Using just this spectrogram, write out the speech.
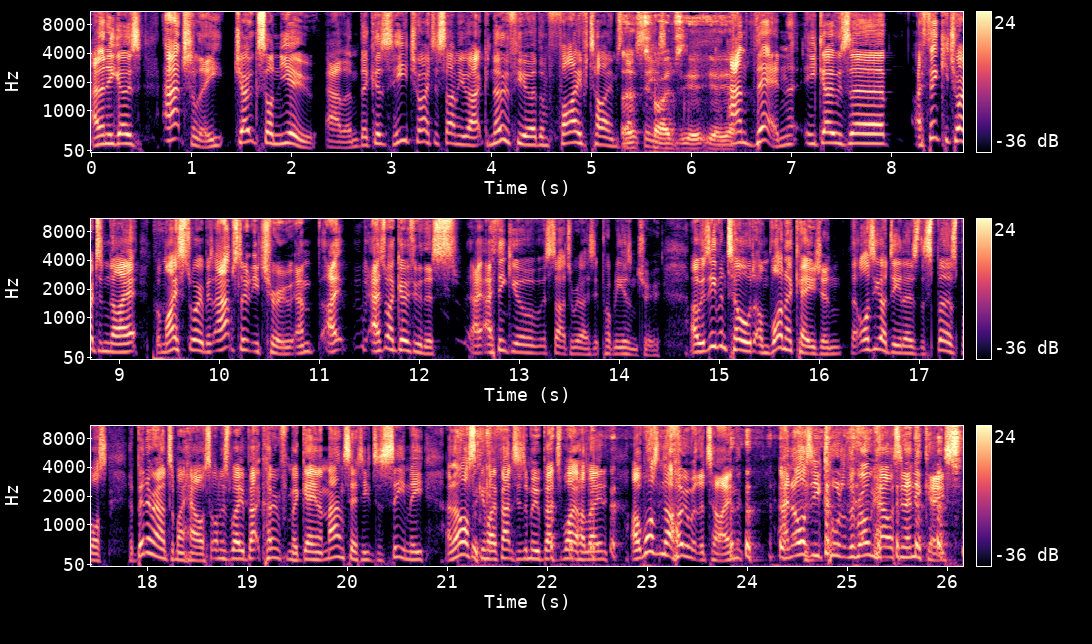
And then he goes, "Actually, jokes on you, Alan, because he tried to sign me back no fewer than five times that That's season." times, yeah, yeah, yeah. And then he goes, uh, I think he tried to deny it, but my story was absolutely true. And I, as I go through this, I, I think you'll start to realize it probably isn't true. I was even told on one occasion that Ossie Ardiles, the Spurs boss, had been around to my house on his way back home from a game at Man City to see me and ask if I fancied to move back to White Hart Lane. I wasn't at home at the time, and Ossie called at the wrong house in any case.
